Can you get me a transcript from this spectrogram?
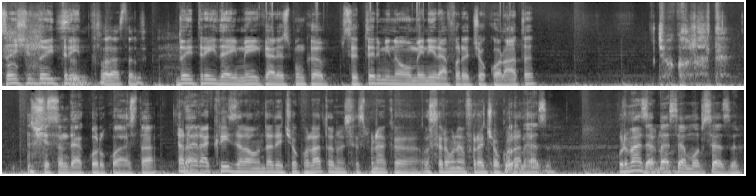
Sunt și 2-3 Sunt fără asta. 2-3 de-ai mei care spun că se termină omenirea fără ciocolată Ciocolată. Și sunt de acord cu asta. Dar nu era criză la un moment dat de ciocolată? Nu se spunea că o să rămânem fără ciocolată? Urmează. Urmează, De-abia nu? se amorsează.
